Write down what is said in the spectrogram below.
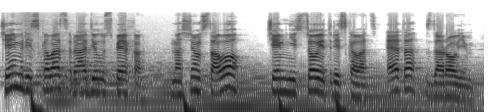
Чем рисковать ради успеха? Начнем с того, чем не стоит рисковать. Это здоровьем.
